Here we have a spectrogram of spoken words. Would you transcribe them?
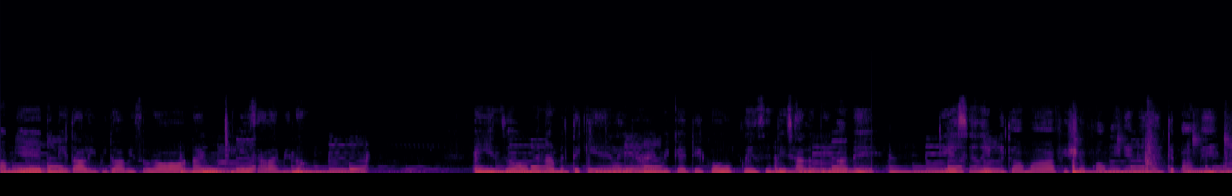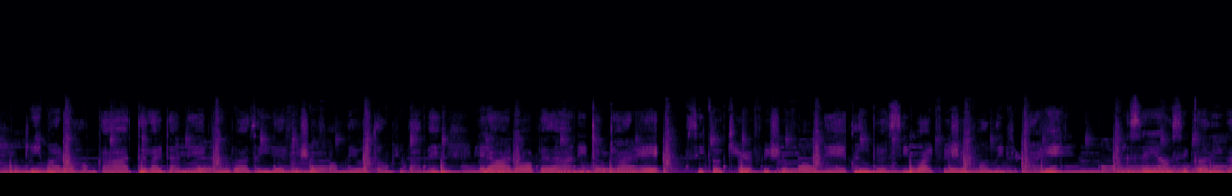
com ရဲ့တနေ့တာလေးပြီးသွားပြီဆိုတော့ night routine လေးစလိုက်မယ်နော်အရင်ဆုံးမျက်နှာမတက်ခင်လိန်ထားတဲ့ makeup တွေကို cleansing တိကျလုပ်ပေးပါမယ်ဒီအဆင့်လေးပြီးတော့မှ facial foam လေးနဲ့မျက်နှာတက်ပါမယ်ဒီနေ့မှာတော့ home ကတက်လိုက်တာနဲ့ glow သွားစေတဲ့ facial foam လေးကိုအသုံးပြုပါမယ်အဲ့ဒါကတော့ Bella ကနေထုတ်ထားတဲ့ Secret Care facial foam နဲ့ glow C white facial foam လေးဖြစ်ပါတယ်အစိမ်းရောင် secret လေးက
